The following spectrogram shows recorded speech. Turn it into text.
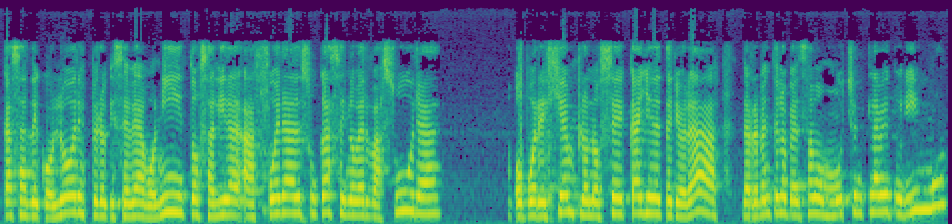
casas de colores, pero que se vea bonito, salir afuera de su casa y no ver basura? O, por ejemplo, no sé, calles deterioradas. De repente lo pensamos mucho en clave turismo,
